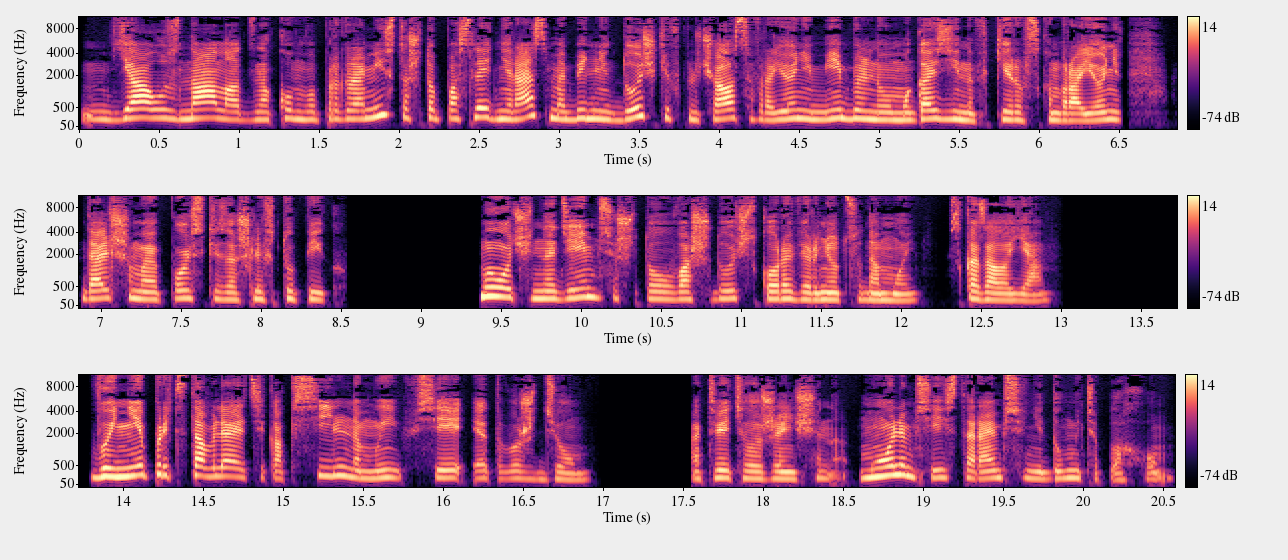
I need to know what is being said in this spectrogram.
Я узнала от знакомого программиста, что последний раз мобильник дочки включался в районе мебельного магазина в Кировском районе. Дальше мои поиски зашли в тупик. «Мы очень надеемся, что ваша дочь скоро вернется домой», — сказала я. «Вы не представляете, как сильно мы все этого ждем», — ответила женщина. «Молимся и стараемся не думать о плохом».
